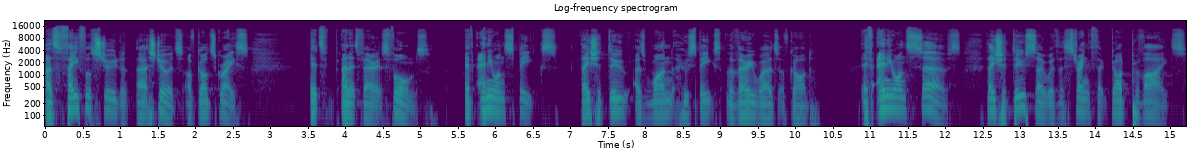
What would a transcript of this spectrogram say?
as faithful uh, stewards of God's grace its, and its various forms. If anyone speaks, they should do as one who speaks the very words of God. If anyone serves, they should do so with the strength that God provides,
